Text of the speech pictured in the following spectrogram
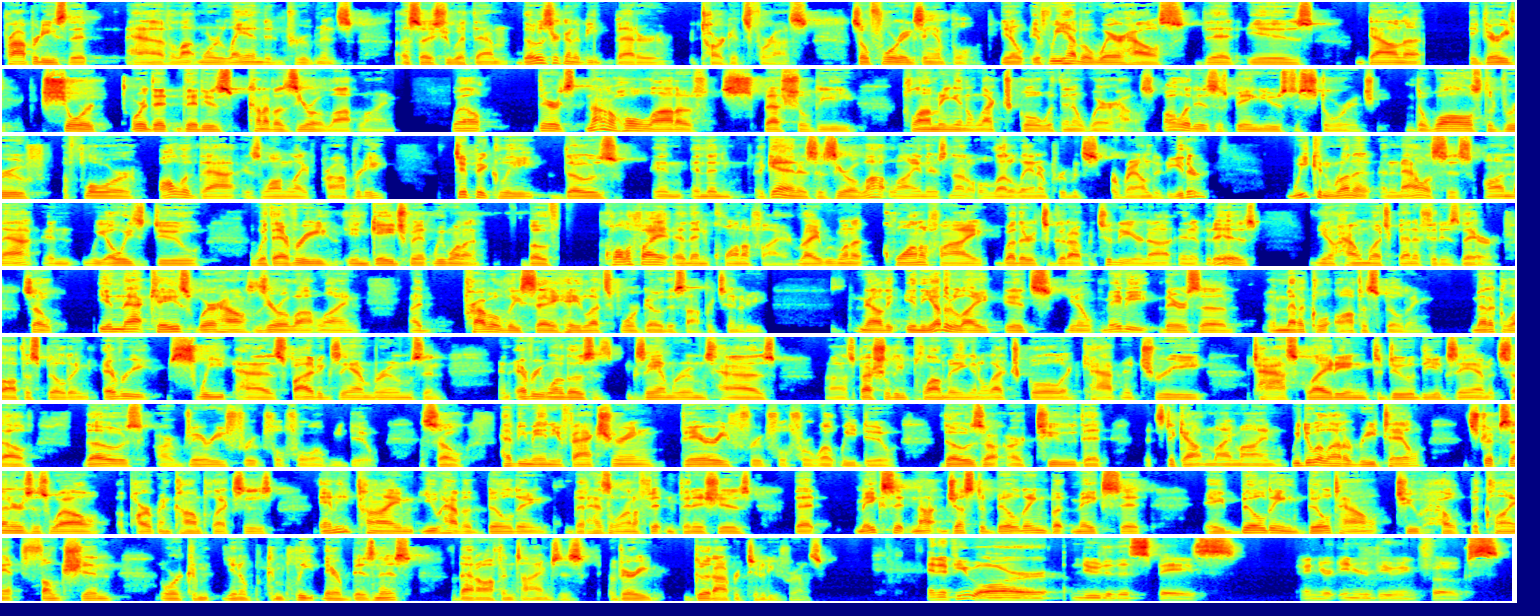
Properties that have a lot more land improvements associated with them, those are going to be better targets for us. So, for example, you know, if we have a warehouse that is down a, a very short or that that is kind of a zero lot line, well, there's not a whole lot of specialty plumbing and electrical within a warehouse. All it is is being used as storage. The walls, the roof, the floor, all of that is long life property. Typically, those and and then again as a zero lot line there's not a whole lot of land improvements around it either we can run a, an analysis on that and we always do with every engagement we want to both qualify it and then quantify it right we want to quantify whether it's a good opportunity or not and if it is you know how much benefit is there so in that case warehouse zero lot line i'd probably say, hey, let's forego this opportunity. Now, the, in the other light, it's, you know, maybe there's a, a medical office building, medical office building. Every suite has five exam rooms, and, and every one of those exam rooms has uh, specialty plumbing and electrical and cabinetry, task lighting to do the exam itself. Those are very fruitful for what we do. So, heavy manufacturing, very fruitful for what we do. Those are, are two that, that stick out in my mind. We do a lot of retail, strip centers as well, apartment complexes. Anytime you have a building that has a lot of fit and finishes that makes it not just a building, but makes it a building built out to help the client function or com, you know complete their business that oftentimes is a very good opportunity for us. And if you are new to this space and you're interviewing folks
